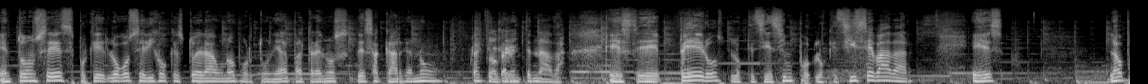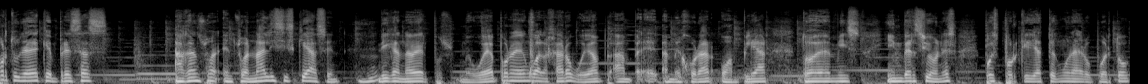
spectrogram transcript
Entonces, porque luego se dijo que esto era una oportunidad para traernos de esa carga. No, prácticamente nada. Este, pero lo que sí es lo que sí se va a dar es la oportunidad de que empresas hagan en su análisis que hacen, digan, a ver, pues me voy a poner en Guadalajara, voy a, mejorar o ampliar todas mis inversiones, pues porque ya tengo un aeropuerto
